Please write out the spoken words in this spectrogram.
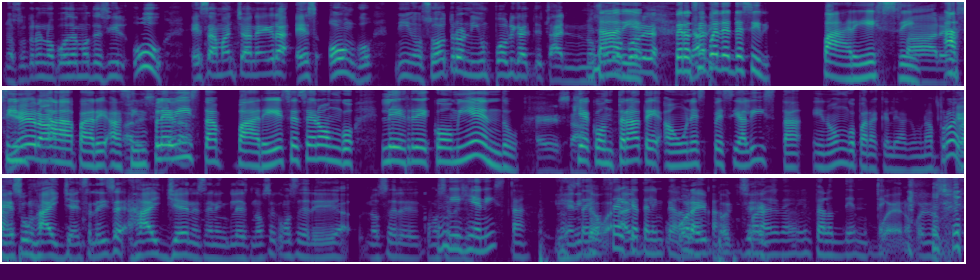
nosotros no podemos decir, uh, esa mancha negra es hongo, ni nosotros, ni un público, o sea, Nadie. Pero sí nadie. puedes decir, parece, a, sim- Pareciera. a pare- a simple vista, parece ser hongo. Les recomiendo Exacto. que contrate a un especialista en hongo para que le haga una prueba. que es un hygiene, se le dice hygienist en inglés, no sé cómo se le no sé cómo se un higienista. Higienista, no sé, es el que te limpia por la ahí, boca, por- sí. por ahí te limpia los dientes. Bueno, pues no sé.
